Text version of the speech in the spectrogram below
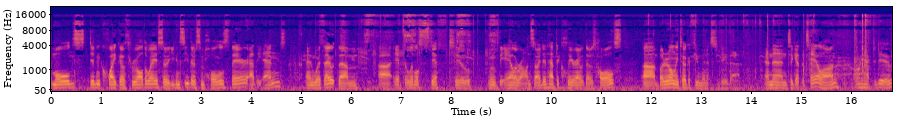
molds didn't quite go through all the way. So you can see there's some holes there at the end. And without them, uh, it's a little stiff to move the aileron. So I did have to clear out those holes um, but it only took a few minutes to do that. And then to get the tail on, all you have to do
